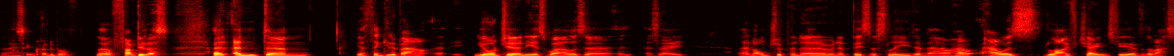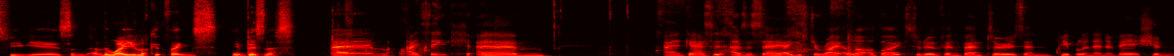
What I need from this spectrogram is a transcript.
That's incredible. No, fabulous. And, and um, yeah thinking about uh, your journey as well as a as a an entrepreneur and a business leader now how how has life changed for you over the last few years and, and the way you look at things in business um, I think, um, I guess, as I say, I used to write a lot about sort of inventors and people in innovation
